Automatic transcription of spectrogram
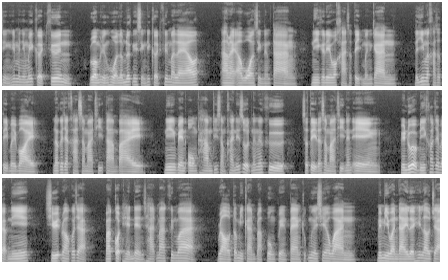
สิ่งที่มันยังไม่เกิดขึ้น รวมไปถึงหัวลำลึกในสิ่งที่เกิดขึ้นมาแล้ว อะไรอาวรสิ่งต่าง ๆ นี่ก็เรียกว่าขาดสติเหมือนกัน และยิ่งเราขาดสติบ่อยๆแล้วก็จะขาดสมาธิตามไป นี่เป็นองค์ธรรมที่สำคัญที่สุดนั่นก็คือ สติและสมาธินั่นเอง เรียนรู้แบบนี้เข้าใจแบบนี้ ชีวิตเราก็จะปรากฏเห็นเด่นชัดมากขึ้นว่า เราต้องมีการปรับปรุงเปลี่ยนแปลงทุกเมื่อเชื่อวัน ไม่มีวันใดเลยที่เราจะ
